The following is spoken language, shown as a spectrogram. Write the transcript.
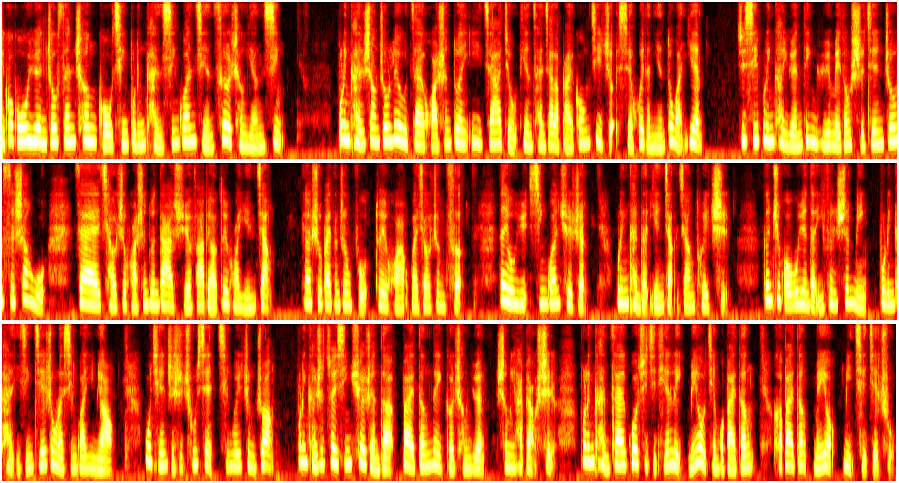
美国国务院周三称，国务卿布林肯新冠检测呈阳性。布林肯上周六在华盛顿一家酒店参加了白宫记者协会的年度晚宴。据悉，布林肯原定于美东时间周四上午在乔治华盛顿大学发表对华演讲，概述拜登政府对华外交政策。但由于新冠确诊，布林肯的演讲将推迟。根据国务院的一份声明，布林肯已经接种了新冠疫苗，目前只是出现轻微症状。布林肯是最新确诊的拜登内阁成员。声明还表示，布林肯在过去几天里没有见过拜登，和拜登没有密切接触。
